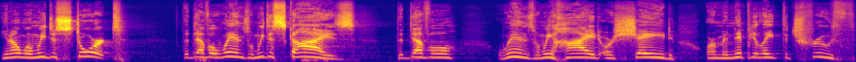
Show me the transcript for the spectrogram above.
You know, when we distort, the devil wins. When we disguise, the devil wins. When we hide or shade or manipulate the truth,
